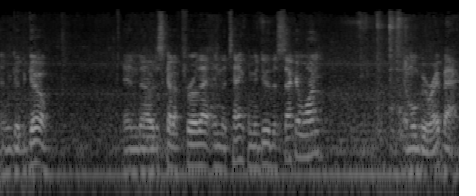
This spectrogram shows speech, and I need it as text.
And good to go. And uh, just gotta throw that in the tank when we do the second one, and we'll be right back.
